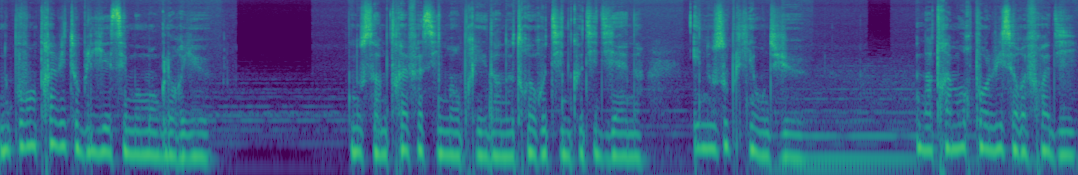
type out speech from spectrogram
nous pouvons très vite oublier ces moments glorieux. Nous sommes très facilement pris dans notre routine quotidienne et nous oublions Dieu. Notre amour pour lui se refroidit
